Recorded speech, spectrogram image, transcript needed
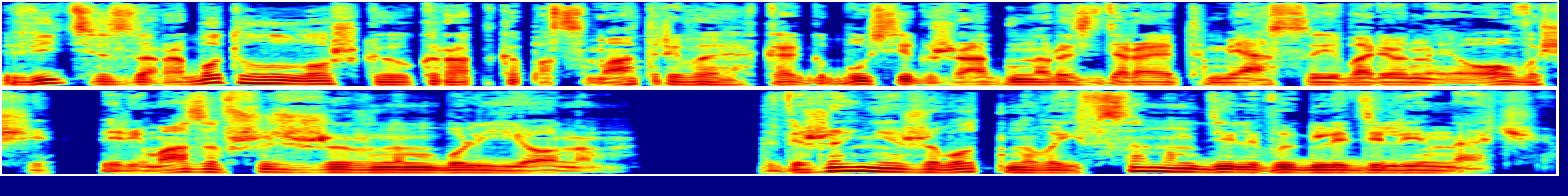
Витя заработал ложкой, украдко посматривая, как Бусик жадно раздирает мясо и вареные овощи, перемазавшись жирным бульоном. Движения животного и в самом деле выглядели иначе.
